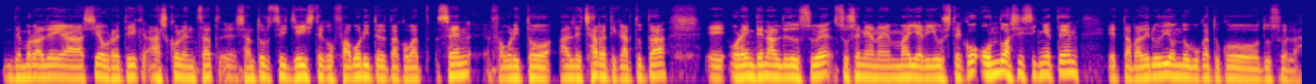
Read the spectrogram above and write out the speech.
Demoraldea hasi aurretik askolentzat eh, Santurtzi jeisteko favoritoetako bat zen, favorito alde txarretik hartuta, e, orain den alde duzue, zuzenean eh, mailari eusteko, ondo hasi zineten eta badirudi ondo bukatuko duzuela.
